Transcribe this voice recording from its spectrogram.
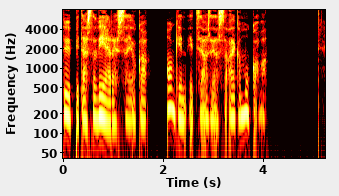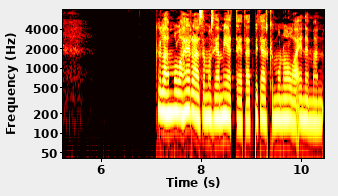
tyyppi tässä vieressä, joka onkin itse asiassa aika mukava. Kyllähän mulla herää semmoisia mietteitä, että pitäisikö mun olla enemmän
